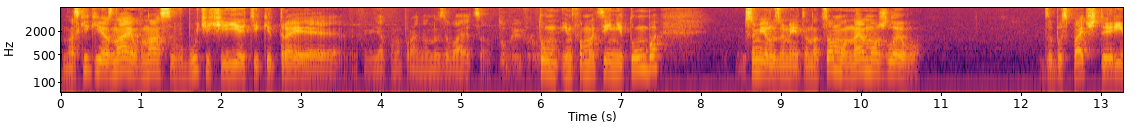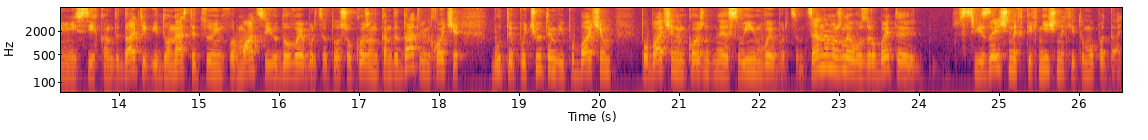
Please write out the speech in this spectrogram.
Наскільки я знаю, в нас в Бучичі є тільки три, як воно правильно називається, тум, інформаційні тумби. Самі розумієте, на цьому неможливо забезпечити рівність всіх кандидатів і донести цю інформацію до виборця. Тому що кожен кандидат він хоче бути почутим і побачим, побаченим кожним е, своїм виборцем. Це неможливо зробити з фізичних, технічних і тому питань.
